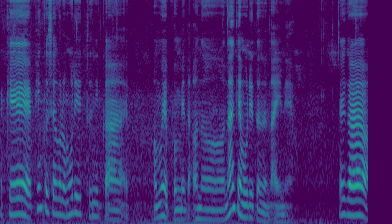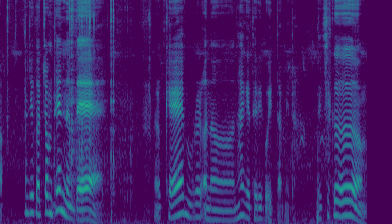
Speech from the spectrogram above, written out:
이렇게 핑크색으로 물이 드니까 너무 예쁩니다. 은은하게 물이 드는 아이네요. 얘가 한지가 좀 됐는데 이렇게 물을 은은하게 들이고 있답니다. 근데 지금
